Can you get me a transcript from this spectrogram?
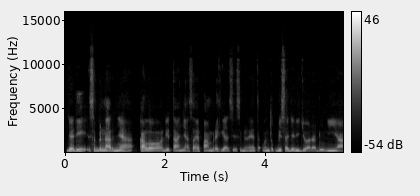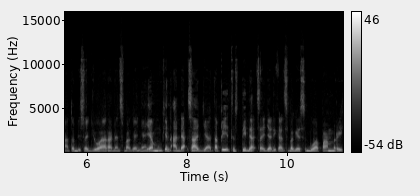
jadi sebenarnya kalau ditanya saya pamrih gak sih sebenarnya untuk bisa jadi juara dunia atau bisa juara dan sebagainya ya mungkin ada saja tapi itu tidak saya jadikan sebagai sebuah pamrih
